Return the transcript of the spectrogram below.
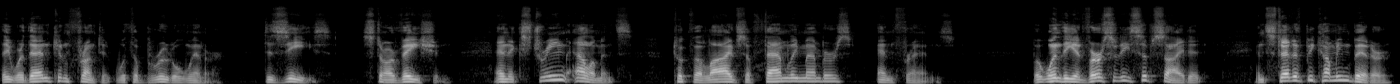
they were then confronted with a brutal winter. Disease, starvation, and extreme elements took the lives of family members and friends. But when the adversity subsided, instead of becoming bitter,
